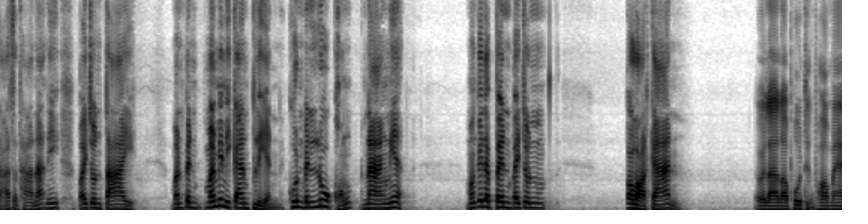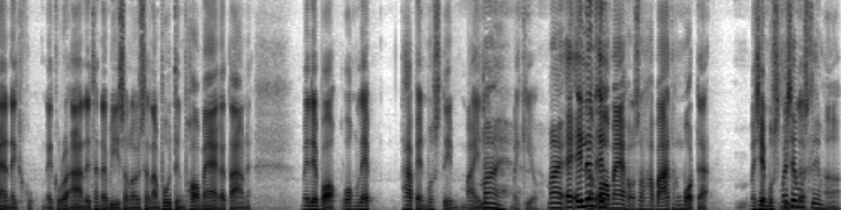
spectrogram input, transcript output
ษาสถานะนี้ไปจนตาย มันเป็นมันไม่มีการเปลี่ยน คุณเป็นลูกของนางเนี่ย มันก็จะเป็นไปจนตลอดการเวลาเราพูดถึงพ่อแม่ในในกุรอานหรือท่านนบีสุลต่านสลัมพูดถึงพ่อแม่ก็ตามเนี่ย ไม่ได้บอกวงเล็บถ้าเป็นมุสลิมไม่นะไม่ไม่เกี่ยว ไม่ไอ้ไอ้เรื่แล้องวไอ้พ่อแม่ของซอฮาบะห์ทั้งหมดอะ ไม่ใช่มุสลิมไม่ใช่เลยมุสลิมอ่า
